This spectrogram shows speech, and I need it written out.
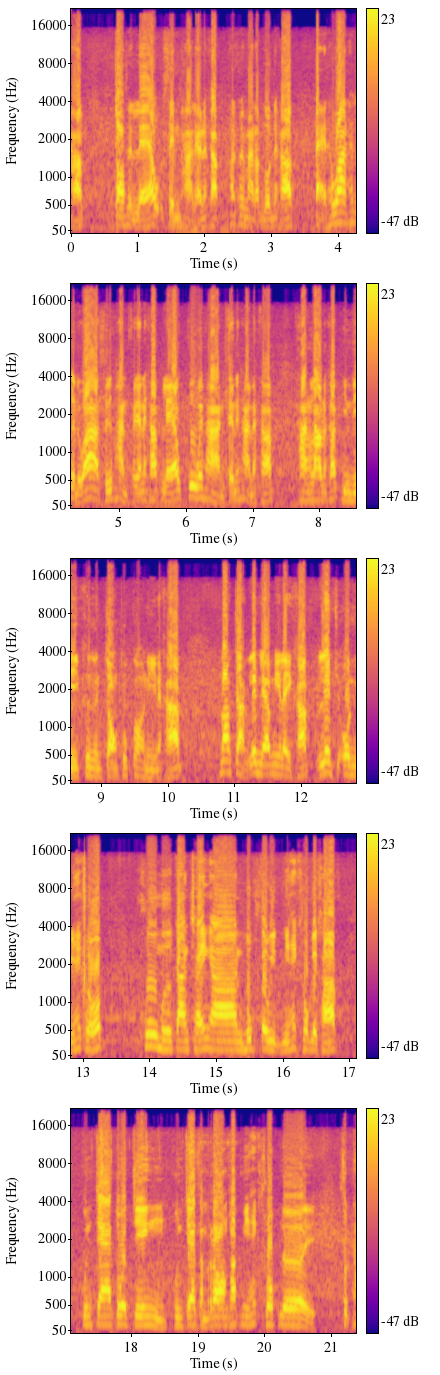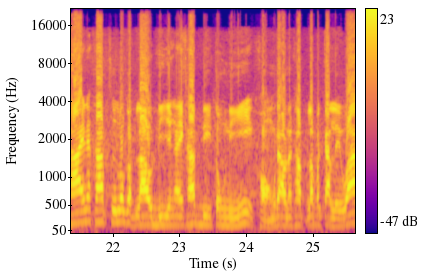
ครับ จองเสร็จแล้วเซ็นผ่านแล้วนะครับท่านค่อยมารับรถนะครับ แต่ถ้าว่าถ้าเกิดว่าซื้อผ่านไฟแนนซ์นะครับ แล้วกู้ไม่ผ่านเซ็นไม่ผ่านนะครับ ทางเรานะครับ ยินดีคืนเงินจองทุกกรณีนะครับ นอกจากเล่มแล้วมีอะไรครับเล่มจุดโอนมีให้ครบ คู่มือการใช้งานบุ๊กเซอร์วิสมีให้ครบเลยครับกุญแจตัวจริง กุญแจสำรองครับมีให้ครบเลย สุดท้ายนะครับซื้อรถกับเราดียังไงครับ ดีตรงนี้ของเรานะครับ รับประกันเลยว่า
